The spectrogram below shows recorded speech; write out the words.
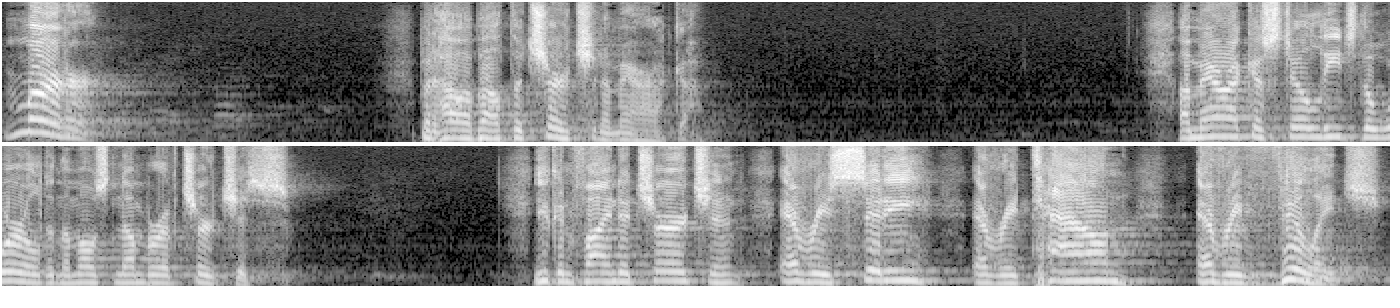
Murder. But how about the church in America? America still leads the world in the most number of churches. You can find a church in every city, every town, every village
